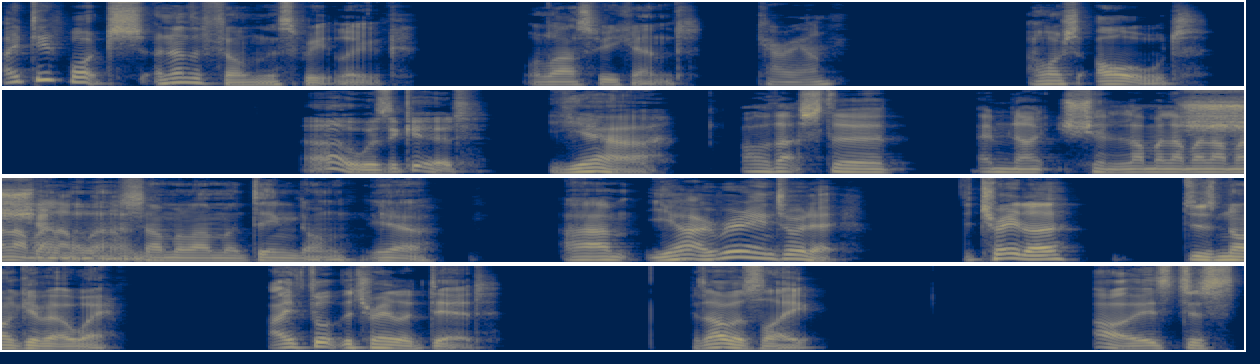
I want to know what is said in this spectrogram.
I did watch another film this week, Luke. Or last weekend. Carry on. I watched Old. oh was it good Yeah. Oh, that's the M Night Shyamalan. Shyamalan. Shamalama Ding Dong. Yeah. Um, yeah, I really enjoyed it. The trailer does not give it away. I thought the trailer did. Because I was like, oh, it's just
